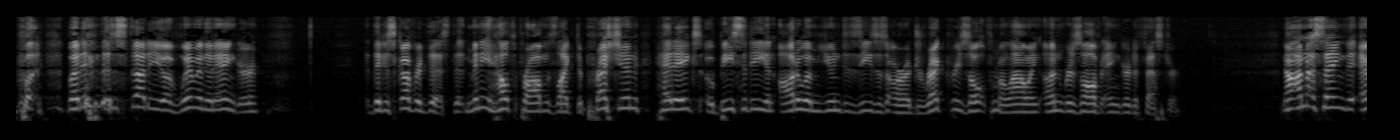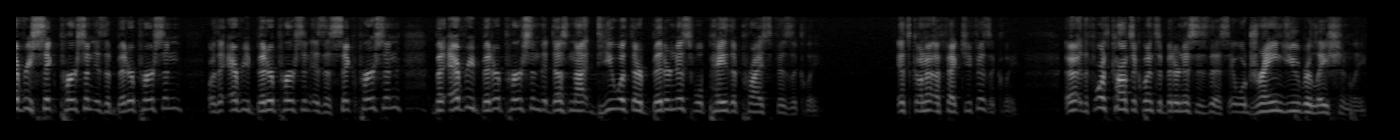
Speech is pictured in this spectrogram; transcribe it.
But but in this study of women in anger, they discovered this that many health problems like depression, headaches, obesity, and autoimmune diseases are a direct result from allowing unresolved anger to fester. Now, I'm not saying that every sick person is a bitter person or that every bitter person is a sick person, but every bitter person that does not deal with their bitterness will pay the price physically. It's going to affect you physically. Uh, the fourth consequence of bitterness is this it will drain you relationally.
